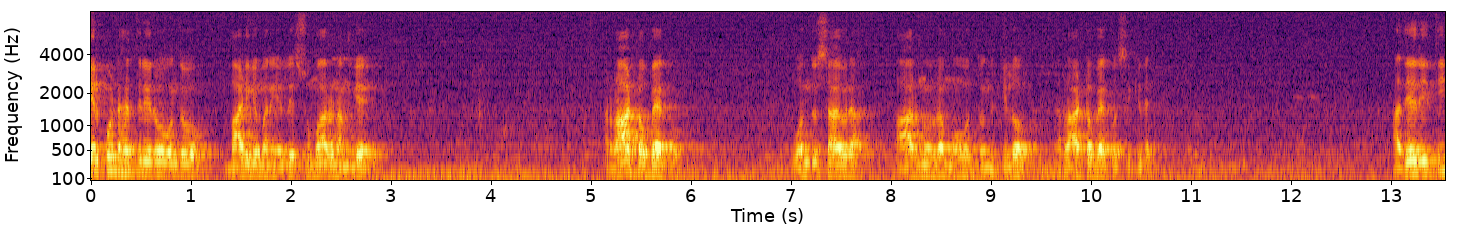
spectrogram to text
ಏರ್ಪೋರ್ಟ್ ಹತ್ತಿರ ಇರೋ ಒಂದು ಬಾಡಿಗೆ ಮನೆಯಲ್ಲಿ ಸುಮಾರು ನಮಗೆ ರಾ ಟೊಬ್ಯಾಕೋ ಒಂದು ಸಾವಿರ ಆರುನೂರ ಮೂವತ್ತೊಂದು ಕಿಲೋ ರಾ ಟೊಬ್ಯಾಕೋ ಸಿಕ್ಕಿದೆ. ಅದೇ ರೀತಿ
